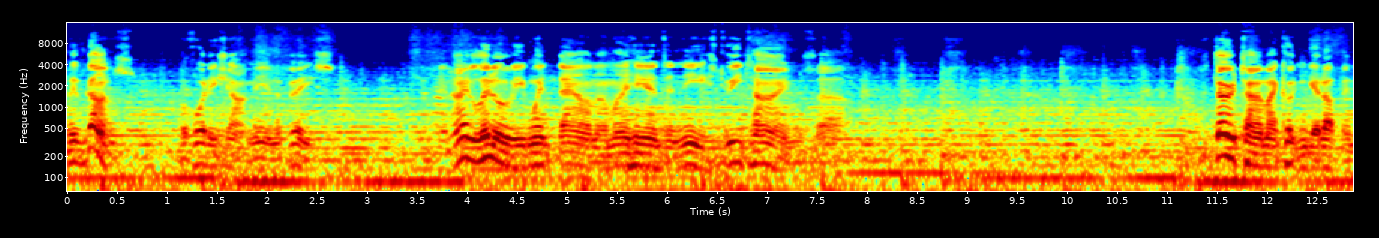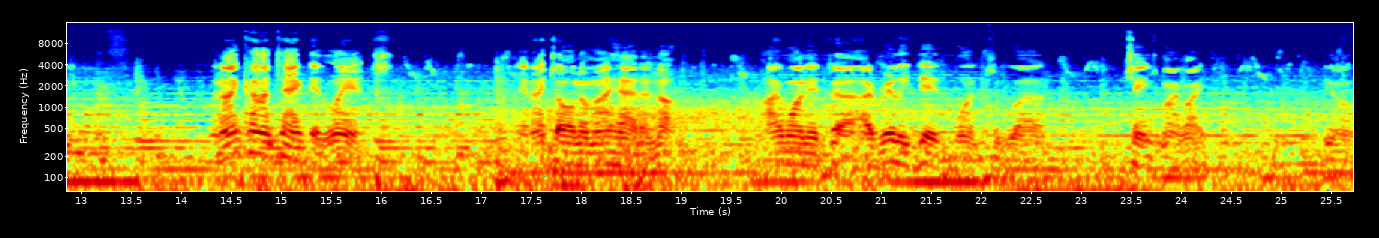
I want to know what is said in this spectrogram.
with guns before they shot me in the face. And I literally went down on my hands and knees three times. Uh, the third time I couldn't get up anymore. When I contacted Lance and I told him I had enough, I wanted, uh, I really did want to uh, change my life. You know,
